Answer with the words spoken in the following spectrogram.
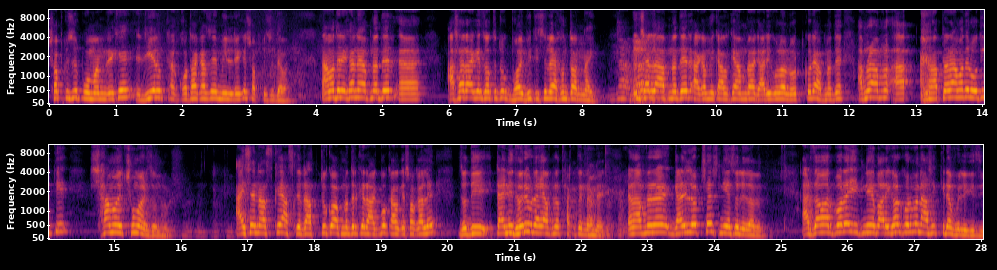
সব কিছুর প্রমাণ রেখে রিয়েল কথা কাজে মিল রেখে সব কিছু দেওয়া। আমাদের এখানে আপনাদের আসার আগে যতটুকু ভয় ভীতি ছিল এখন তো আর নাই। ইনশাল্লাহ আপনাদের আগামী কালকে আমরা গাড়িগুলো লোড করে আপনাদের আপনারা আপনারা আমাদের অতিথি সাময়িক সময়ের জন্য। আইসেন আজকে আজকে রাতটুকু আপনাদেরকে রাখব কালকে সকালে যদি টাইনি ধরে উঠাই আপনারা থাকবেন না। কারণ আপনারা গাড়ি লোড শেষ নিয়ে চলে যাবেন। আর যাওয়ার পরে ইট নিয়ে বাড়িঘর করবেন আশিক কিনা ভুলে গেছি।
